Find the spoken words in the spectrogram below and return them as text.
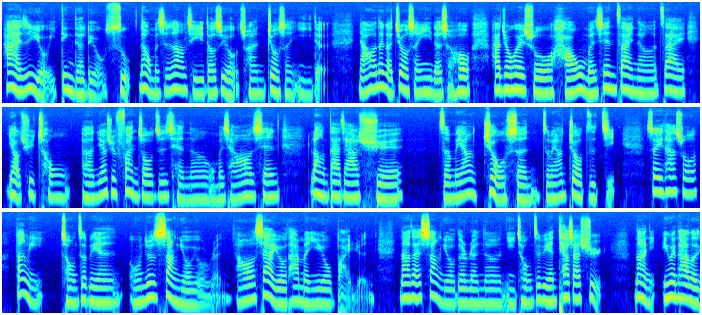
它还是有一定的流速。那我们身上其实都是有穿救生衣的。然后那个救生衣的时候，他就会说：“好，我们现在呢，在要去冲，呃，要去泛舟之前呢，我们想要先让大家学怎么样救生，怎么样救自己。”所以他说：“当你从这边，我们就是上游有人，然后下游他们也有百人。那在上游的人呢，你从这边跳下去，那你因为他的。”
